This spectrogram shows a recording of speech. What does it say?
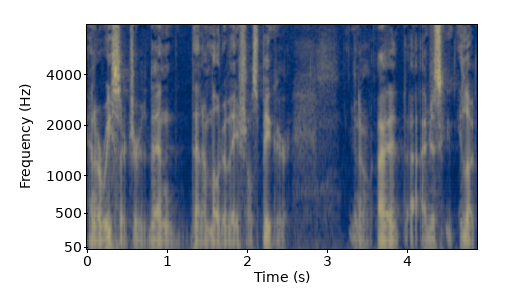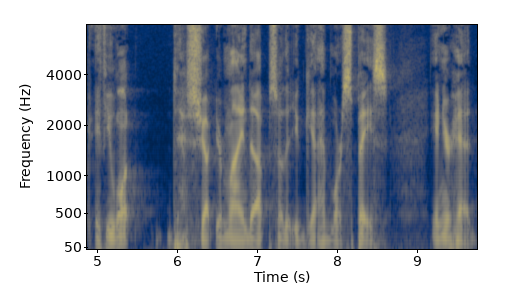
and a researcher than than a motivational speaker. You know, I I'm just look if you want to shut your mind up so that you get, have more space in your head.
